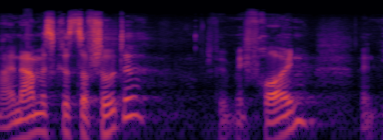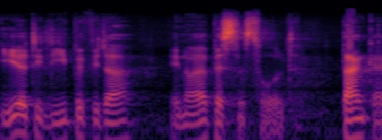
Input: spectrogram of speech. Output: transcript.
Mein Name ist Christoph Schulte. Ich würde mich freuen, wenn ihr die Liebe wieder in euer Business holt. Danke.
